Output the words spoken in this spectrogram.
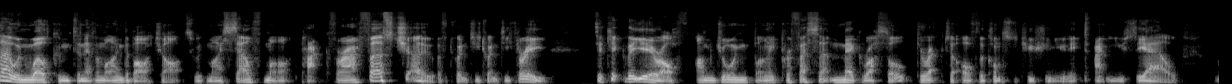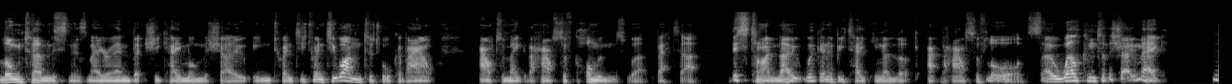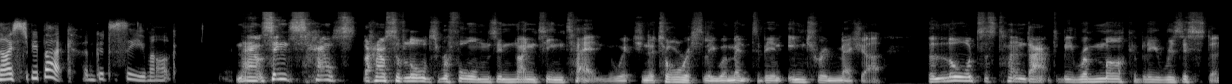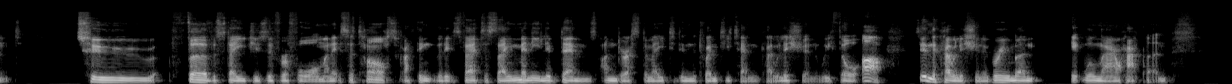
Hello and welcome to Never Mind the Bar Charts with myself, Mark Pack, for our first show of 2023. To kick the year off, I'm joined by Professor Meg Russell, Director of the Constitution Unit at UCL. Long term listeners may remember she came on the show in 2021 to talk about how to make the House of Commons work better. This time, though, we're going to be taking a look at the House of Lords. So, welcome to the show, Meg. Nice to be back and good to see you, Mark. Now, since House, the House of Lords reforms in 1910, which notoriously were meant to be an interim measure, the Lords has turned out to be remarkably resistant to further stages of reform. And it's a task, I think, that it's fair to say many Lib Dems underestimated in the 2010 coalition. We thought, ah, it's in the coalition agreement, it will now happen.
